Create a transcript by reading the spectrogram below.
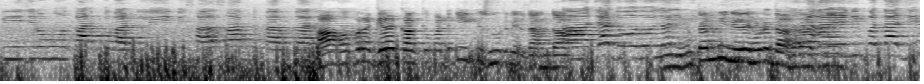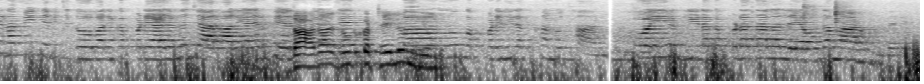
ਵੀ ਜਦੋਂ ਹੁਣ ਕਣਕ ਵੱਢ ਲਈ ਸਾਰਾ ਹਿਸਾਬ ਕਿਤਾਬ ਕਰ ਲਿਆ। ਆਹੋ ਪਰ ਅੱਗੇ ਤਾਂ ਕਣਕ ਵੱਢ ਕੇ ਇੱਕ ਸੂਟ ਮਿਲਦਾ ਹੁੰਦਾ ਹਾਂ ਜਾਂ ਦੋ ਦੋ ਜਾਂ ਹੁਣ ਤਾਂ ਮਹੀਨੇ ਦੇ ਥੋੜੇ 10 ਹੁਣ 10 ਆਏ ਨਹੀਂ ਪਤਾ ਜੀ ਹਨਾ ਮਹੀਨੇ ਵਿੱਚ ਦੋ ਵਾਰੀ ਕੱਪੜੇ ਆ ਜਾਂਦੇ ਚਾਰ ਵਾਰੀ ਆ ਜਾਂਦੇ ਫਿਰ ਦਸ ਦਸ ਸੂਟ ਇਕੱਠੇ ਲਿਆਉਣਗੇ। ਪਾਉਣ ਨੂੰ ਕੱਪੜੇ ਨਹੀਂ ਰੱਖਣ ਨੂੰ ਥਾਂ ਨਹੀਂ ਕੋਈ ਲੀੜਾ ਕੱਪੜਾ ਤਾਂ ਲੈ ਆਉਂਦਾ ਮਾਣ ਹੁੰਦੇ ਨੇ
